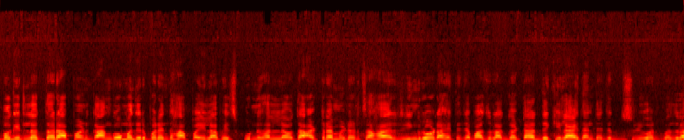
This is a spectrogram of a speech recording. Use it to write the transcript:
बघितलं तर आपण गांगो मंदिरपर्यंत हा पहिला फेज पूर्ण झालेला होता. अठरा मीटरचा हा रिंग रोड आहे. त्याच्या बाजूला गटार देखील आहेत आणि त्याच्या दुसरी बाजूला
